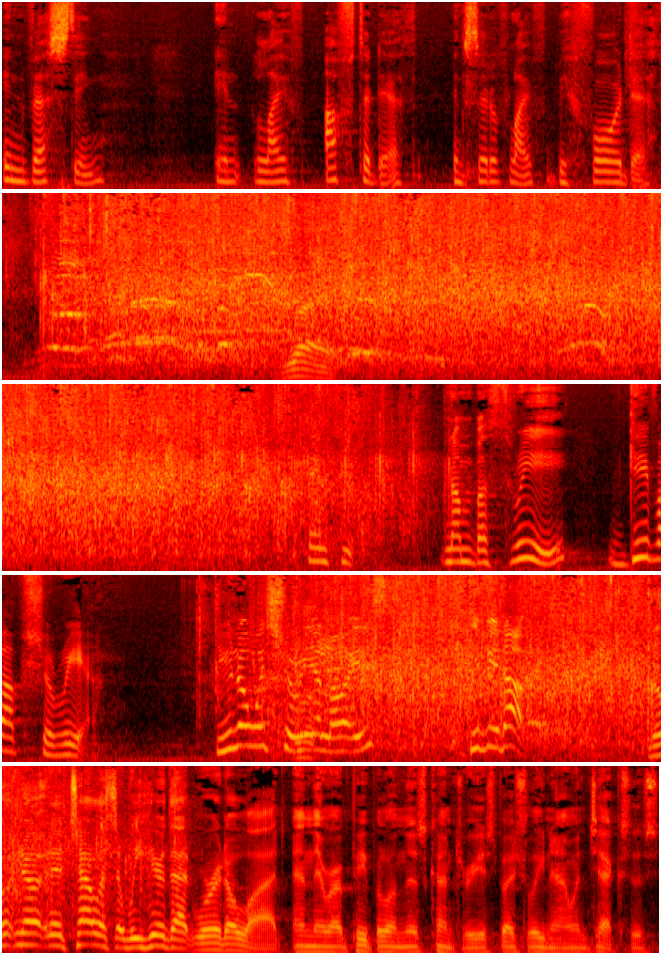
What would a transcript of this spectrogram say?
investing in life after death instead of life before death. Right. Thank you. Number three, give up Sharia. Do you know what Sharia law is? Give it up. No, no, uh, tell us. We hear that word a lot, and there are people in this country, especially now in Texas,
